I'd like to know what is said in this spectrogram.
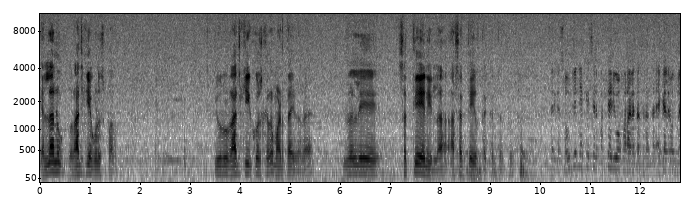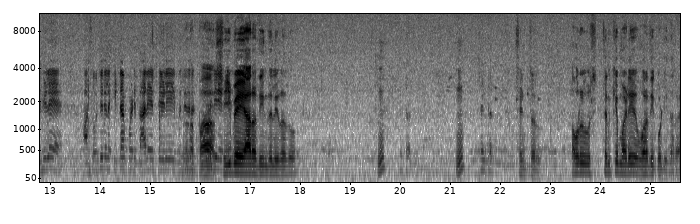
ಎಲ್ಲನೂ ರಾಜಕೀಯಗೊಳಿಸ್ಬಾರ್ದು. ಇವರು ರಾಜಕೀಯಕ್ಕೋಸ್ಕರ ಮಾಡ್ತಾ ಇದ್ದಾರೆ. ಇದರಲ್ಲಿ ಸತ್ಯ ಏನಿಲ್ಲ ಅಸತ್ಯ ಇರತಕ್ಕಂಥದ್ದು. ಸರ್ ಈಗ ಸೌಜನ್ಯ ಕೇಸಲ್ಲಿ ಮತ್ತೆ ರಿಓಪನ್ ಆಗುತ್ತೆ ಸರ್ ಅಂತ? ಯಾಕಂದ್ರೆ ಒಂದು ಮಹಿಳೆ ಆ ಸೌಜನ್ಯ ಕಿಡ್ನಾಪ್ ಮಾಡಿ ತಾಲೆ ಅಂತೇಳಿ ಬಂದಿದ್ದಾರೆ. ನೋಡಪ್ಪ ಸಿ ಬಿ ಐ ಯಾರ ಅಧೀನದಲ್ಲಿರೋದು? ಹ್ಮ್? ಸೆಂಟ್ರಲ್. ಸೆಂಟ್ರಲ್. ಅವರು ತನಿಖೆ ಮಾಡಿ ವರದಿ ಕೊಟ್ಟಿದ್ದಾರೆ?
